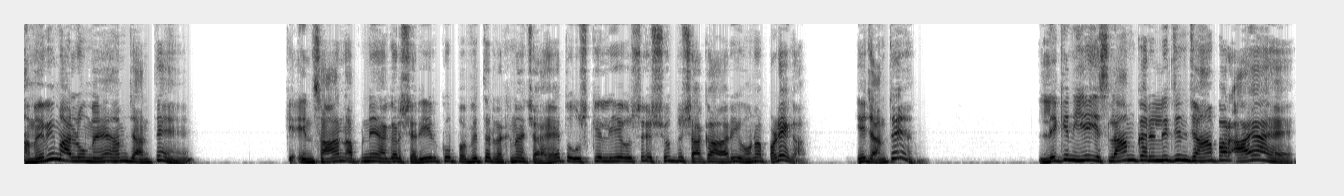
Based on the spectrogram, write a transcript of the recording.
ہمیں بھی معلوم ہے، ہم جانتے ہیں کہ انسان اپنے اگر شریر کو پوتر رکھنا چاہے تو اس کے لیے اسے شدھ شاکاہاری ہونا پڑے گا۔ یہ جانتے ہیں ہم۔ لیکن یہ اسلام کا ریلیجن جہاں پر آیا ہے،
